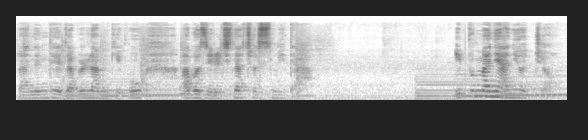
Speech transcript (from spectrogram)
라는 대답을 남기고 아버지를 지나쳤습니다. 이뿐만이 아니었죠.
